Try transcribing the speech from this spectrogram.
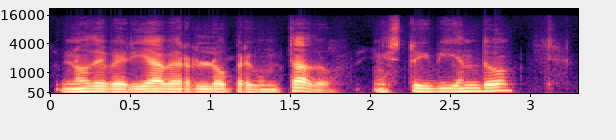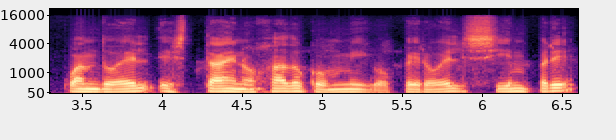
no debería haberlo preguntado. Estoy viendo cuando él está enojado conmigo, pero él siempre...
